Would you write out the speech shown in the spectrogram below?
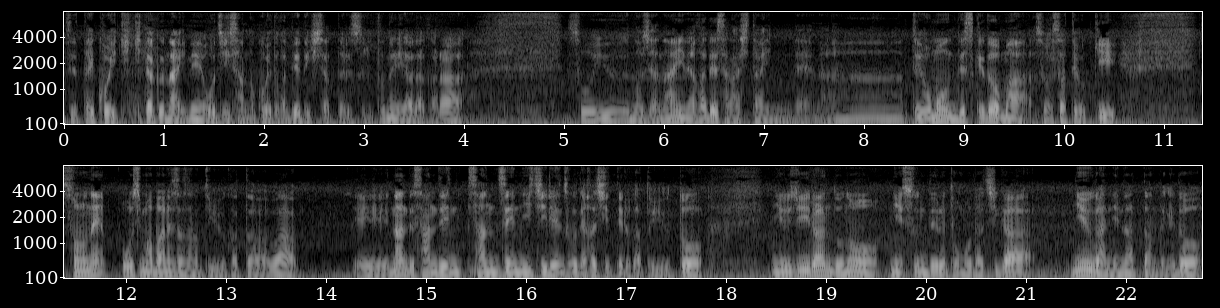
絶対声聞きたくないね、おじいさんの声とか出てきちゃったりするとね、嫌だから、そういうのじゃない中で探したいんだよなって思うんですけどまあそれはさておきそのね大島バネサさんという方は、えー、なんで 3000, 3000日連続で走ってるかというとニュージーランドのに住んでる友達が乳がんになったんだけど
